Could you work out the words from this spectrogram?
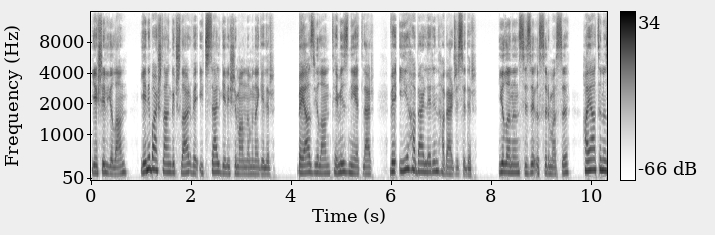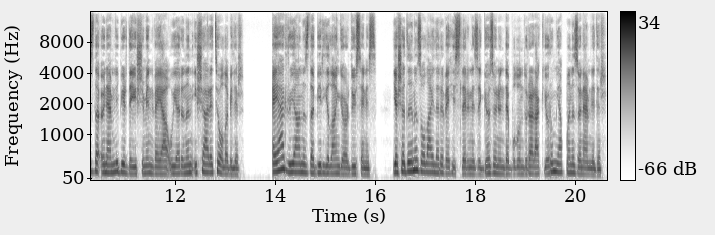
Yeşil yılan, yeni başlangıçlar ve içsel gelişim anlamına gelir. Beyaz yılan temiz niyetler ve iyi haberlerin habercisidir. Yılanın sizi ısırması, hayatınızda önemli bir değişimin veya uyarının işareti olabilir. Eğer rüyanızda bir yılan gördüyseniz, yaşadığınız olayları ve hislerinizi göz önünde bulundurarak yorum yapmanız önemlidir.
